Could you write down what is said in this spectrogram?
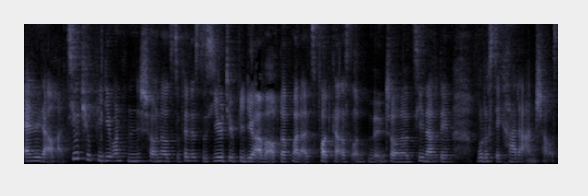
entweder auch als YouTube-Video unten in den Show Notes, du findest das YouTube-Video aber auch nochmal als Podcast unten in den Show Notes, je nachdem, wo du es dir gerade anschaust.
